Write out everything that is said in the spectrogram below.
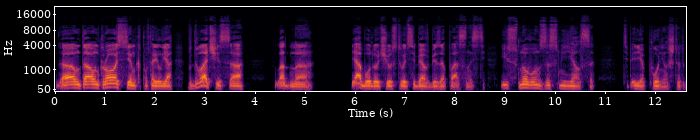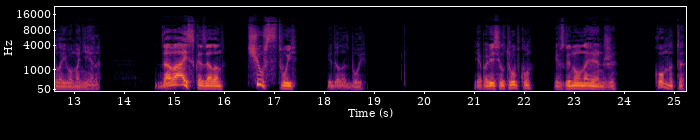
«Даунтаун Кроссинг», — повторил я, — «в два часа. Ладно, я буду чувствовать себя в безопасности». И снова он засмеялся. Теперь я понял, что это была его манера. «Давай», — сказал он, — «чувствуй», и дал отбой. Я повесил трубку и взглянул на Энджи. Комната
